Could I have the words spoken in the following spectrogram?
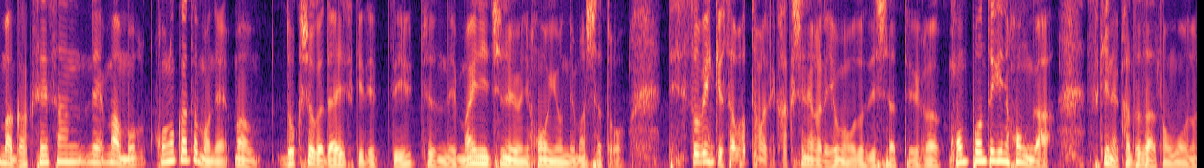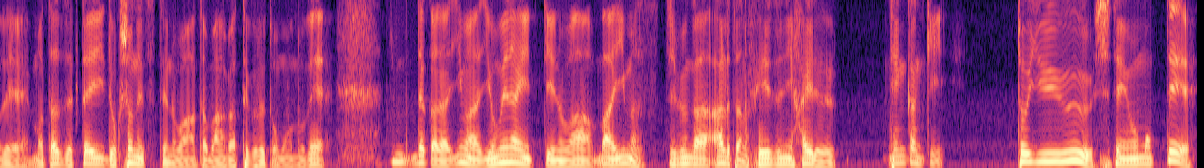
まあ、学生さんで、まあ、もこの方もね、まあ、読書が大好きでって言ってたんで毎日のように本読んでましたとテスト勉強サボったまで隠しながら読むほどでしたっていうか根本的に本が好きな方だと思うのでまた絶対読書熱っていうのは多分上がってくると思うのでだから今読めないっていうのは、まあ、今自分が新たなフェーズに入る転換期という視点を持って、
